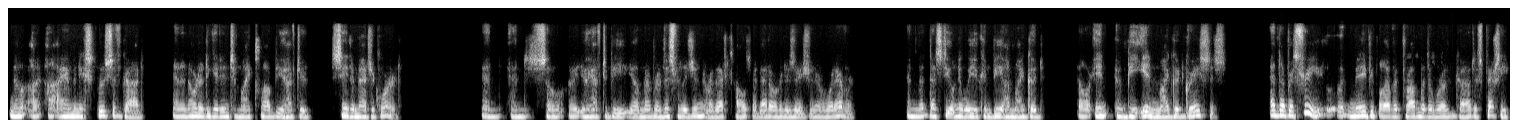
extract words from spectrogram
No, I, I am an exclusive God. And in order to get into my club, you have to say the magic word and and so uh, you have to be a member of this religion or that cult or that organization or whatever and that, that's the only way you can be on my good or in be in my good graces and number three many people have a problem with the word god especially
